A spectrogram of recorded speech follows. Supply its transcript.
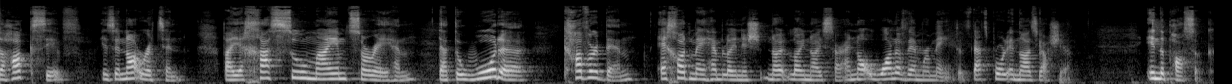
the haksiv is it not written vayechasu mayim tzorehem that the water covered them echad mehem loy and not one of them remained. That's brought in the Yashir, in the pasuk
